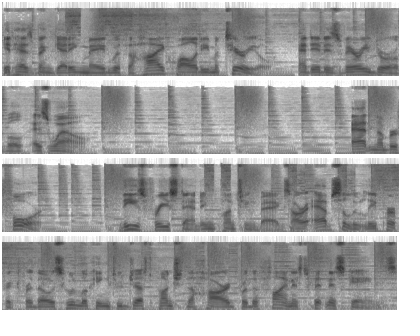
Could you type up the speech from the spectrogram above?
It has been getting made with a high quality material, and it is very durable as well. At number 4. These freestanding punching bags are absolutely perfect for those who looking to just punch the hard for the finest fitness gains.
